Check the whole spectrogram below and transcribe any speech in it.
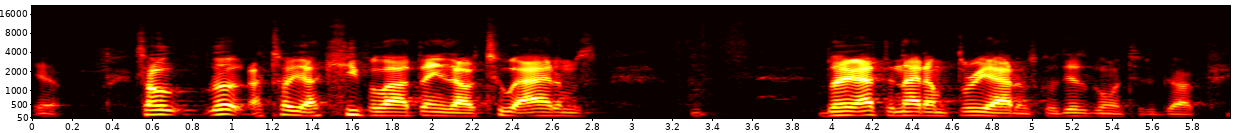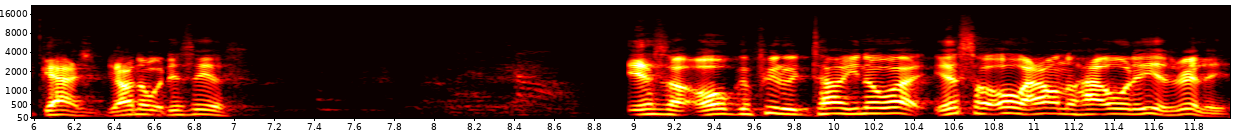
Yeah. So look, I told you I keep a lot of things. I have two items. But after night, I'm three items because this is going to the garbage. Guys, y'all know what this is? it's an old computer. Tell you know what? It's so old. Oh, I don't know how old it is really.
